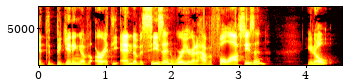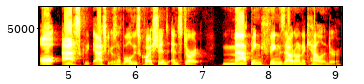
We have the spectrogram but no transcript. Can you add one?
at the beginning of or at the end of a season where you're going to have a full off season you know all ask ask yourself all these questions and start mapping things out on a calendar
